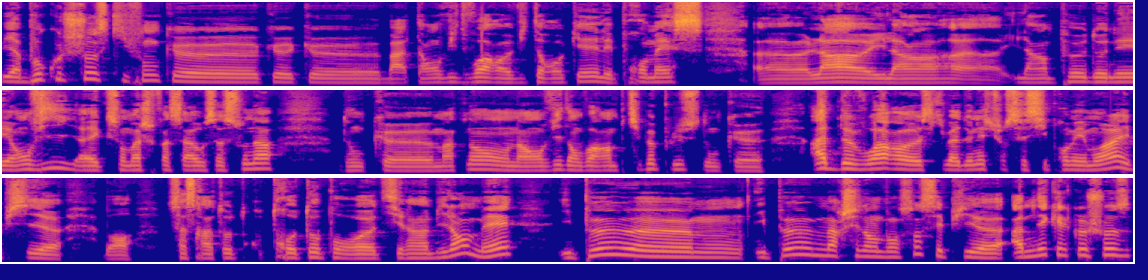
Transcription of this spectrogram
il y a beaucoup de choses qui font que, que, que, bah, t'as envie de voir euh, Vitor Roque, les promesses. Euh, là, il a, il a un peu donné envie avec son match face à Osasuna. Donc euh, maintenant, on a envie d'en voir un petit peu plus. Donc hâte de voir ce qu'il va donner sur ces six premiers mois. Et puis bon, ça sera trop tôt pour tirer un bilan, mais il peut, il peut marcher dans le bon sens et puis amener quelque chose,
